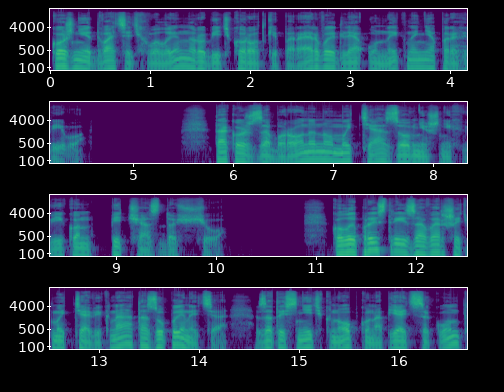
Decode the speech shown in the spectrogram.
Кожні 20 хвилин робіть короткі перерви для уникнення перегріву. Також заборонено миття зовнішніх вікон під час дощу. Коли пристрій завершить миття вікна та зупиниться, затисніть кнопку на 5 секунд,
